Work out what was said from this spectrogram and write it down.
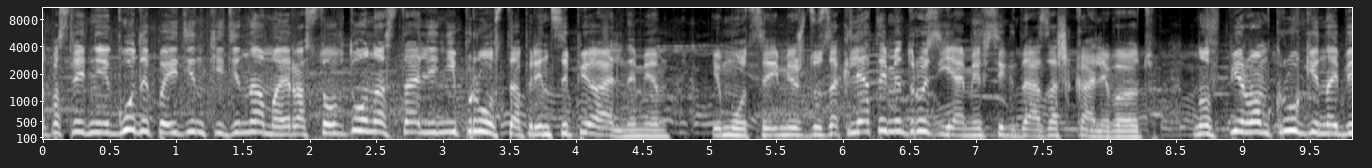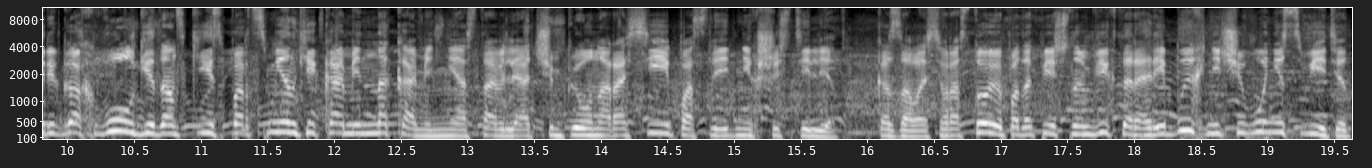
За последние годы поединки «Динамо» и «Ростов-Дона» стали не просто принципиальными. Эмоции между заклятыми друзьями всегда зашкаливают. Но в первом круге на берегах Волги донские спортсменки камень на камень не оставили от чемпиона России последних шести лет. Казалось, в Ростове подопечным Виктора Рябых ничего не светит.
